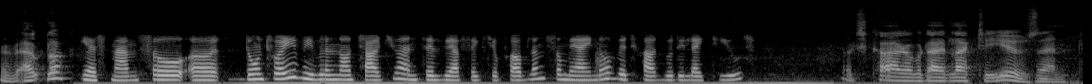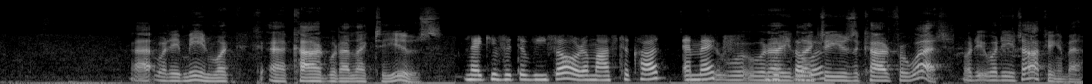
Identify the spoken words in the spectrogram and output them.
Outlook? Yes, ma'am. So uh, don't worry, we will not charge you until we have fixed your problem. So may I know which card would you like to use? Which card would I like to use then? Uh, what do you mean? What uh, card would I like to use? Like, is it a Visa or a Mastercard? MX? W- would I like to use a card for what? What are, you, what are you talking about?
